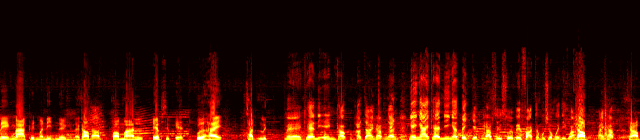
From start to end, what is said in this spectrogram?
เลขมากขึ้นมานิดหนึ่งนะครับครับ ประมาณ F11 เพื่อให้ชัดลึก แหมแค่นี้เองครับอาจารย์ครับงั้นง่ายๆแค่นี้งั้นไปเก็บภาพสวยๆไปฝากท่านผู้ชมกันดีกว่าครับ ไปครับ ครับ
